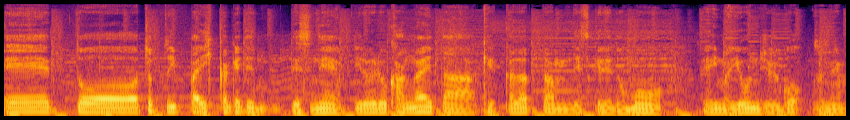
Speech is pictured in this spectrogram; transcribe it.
えー、っとちょっと一杯引っ掛けてですねいろいろ考えた結果だったんですけれども今45ですね。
